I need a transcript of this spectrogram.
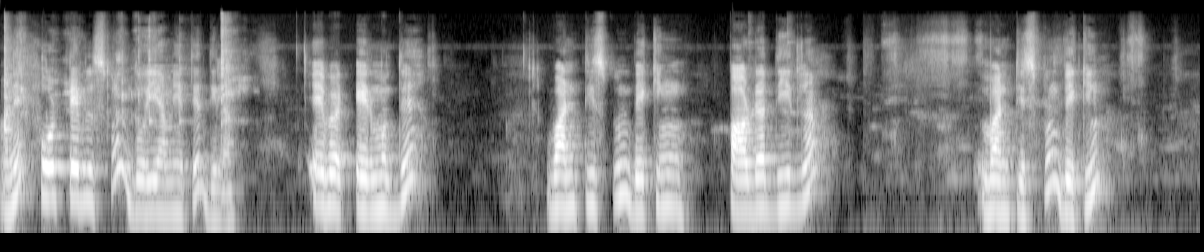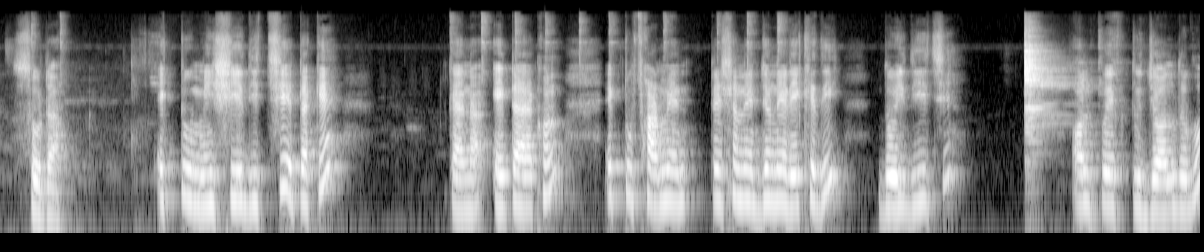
মানে ফোর টেবিল স্পুন দই আমি এতে দিলাম। এবার এর মধ্যে ওয়ান টিস্পুন বেকিং পাউডার দিয়ে দিলাম। ওয়ান টিস্পুন বেকিং সোডা একটু মিশিয়ে দিচ্ছি এটাকে। কেন এটা এখন একটু ফার্মেন্টেশনের জন্য রেখে দিই, দই দিয়েছি, অল্প একটু জল দেবো।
